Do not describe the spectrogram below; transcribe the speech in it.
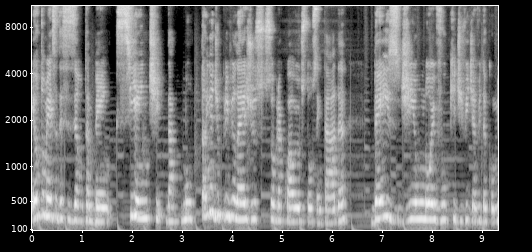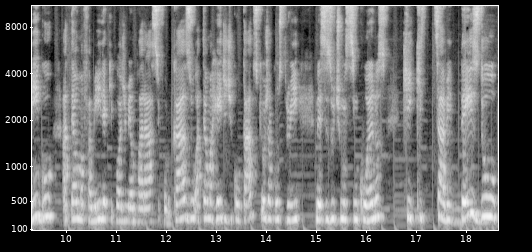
Eu tomei essa decisão também ciente da montanha de privilégios sobre a qual eu estou sentada, desde um noivo que divide a vida comigo, até uma família que pode me amparar se for o caso, até uma rede de contatos que eu já construí nesses últimos cinco anos, que, que sabe, desde o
